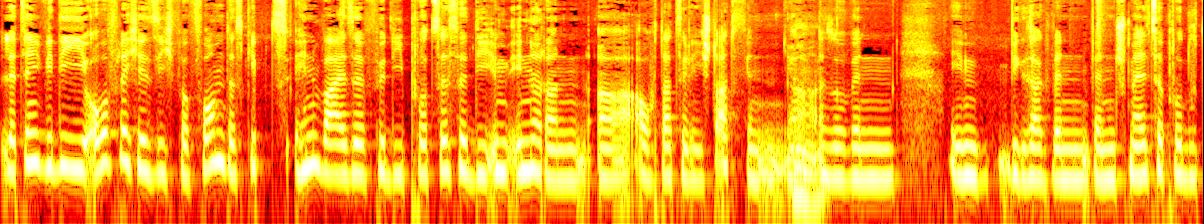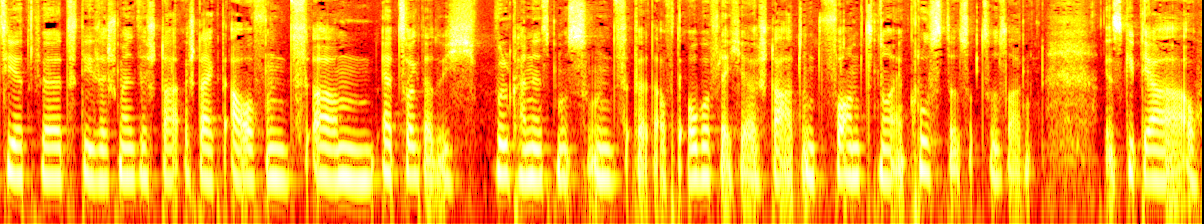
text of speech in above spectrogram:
letztendlich, wie die Oberfläche sich verformt, das gibt Hinweise für die Prozesse, die im Inneren äh, auch tatsächlich stattfinden. Ja, mhm. also wenn eben, wie gesagt, wenn, wenn Schmelze produziert wird, diese Schmelze steigt auf und ähm, erzeugt dadurch Vulkanismus und wird auf der Oberfläche stark und formt neue Kruste sozusagen. Es gibt ja auch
